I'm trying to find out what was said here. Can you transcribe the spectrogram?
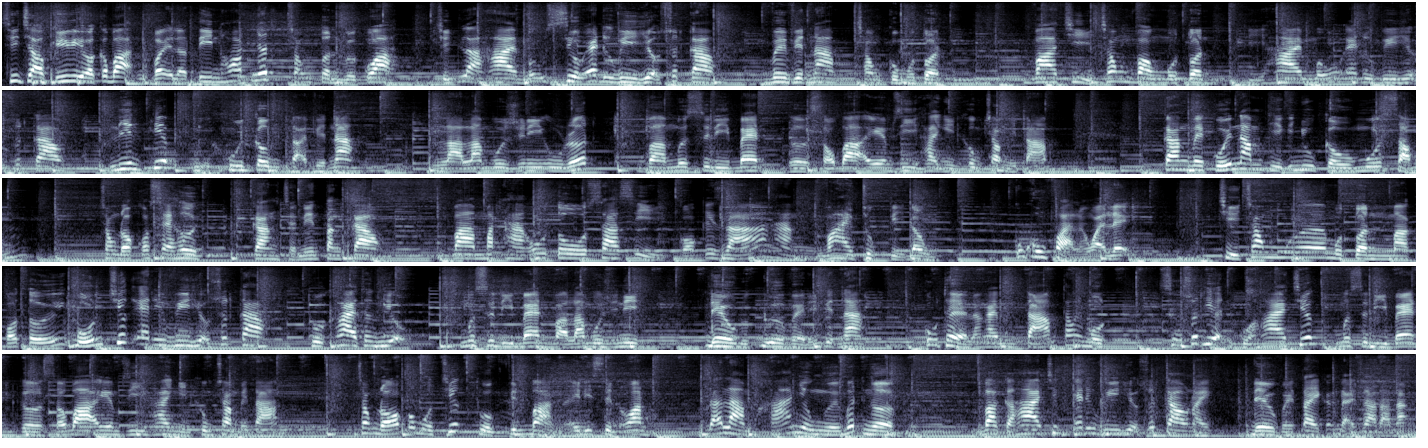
Xin chào quý vị và các bạn, vậy là tin hot nhất trong tuần vừa qua chính là hai mẫu siêu SUV hiệu suất cao về Việt Nam trong cùng một tuần. Và chỉ trong vòng một tuần thì hai mẫu SUV hiệu suất cao liên tiếp bị khui công tại Việt Nam là Lamborghini Urus và Mercedes-Benz G63 AMG 2018. Càng về cuối năm thì cái nhu cầu mua sắm trong đó có xe hơi càng trở nên tăng cao và mặt hàng ô tô xa xỉ có cái giá hàng vài chục tỷ đồng cũng không phải là ngoại lệ. Chỉ trong ờ, một tuần mà có tới 4 chiếc SUV hiệu suất cao thuộc hai thương hiệu Mercedes-Benz và Lamborghini đều được đưa về đến Việt Nam. Cụ thể là ngày 8 tháng 11, sự xuất hiện của hai chiếc Mercedes-Benz G63 AMG 2018. Trong đó có một chiếc thuộc phiên bản Edition One đã làm khá nhiều người bất ngờ và cả hai chiếc SUV hiệu suất cao này đều về tay các đại gia Đà Nẵng.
